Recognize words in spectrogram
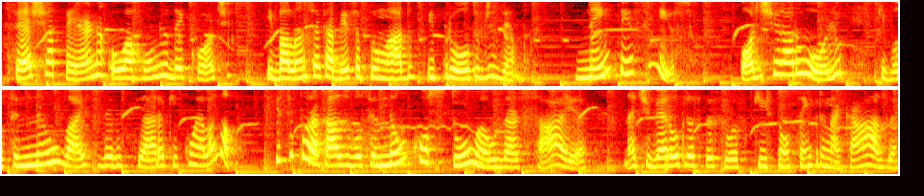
feche a perna ou arrume o decote e balance a cabeça para um lado e para o outro, dizendo: Nem pense nisso. Pode tirar o olho, que você não vai se deliciar aqui com ela, não. E se por acaso você não costuma usar saia, né, tiver outras pessoas que estão sempre na casa,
